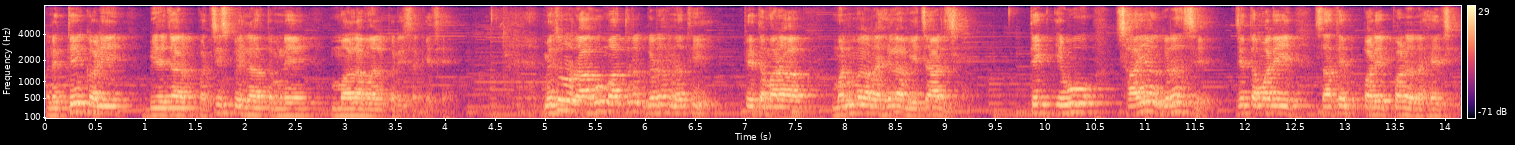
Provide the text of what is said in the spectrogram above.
અને તે કડી બે હજાર પચીસ પહેલાં તમને માલામાલ કરી શકે છે. મિત્રો, રાહુ માત્ર ગ્રહ નથી, તે તમારા મનમાં રહેલા વિચાર છે. તે એવો છાયા ગ્રહ છે જે તમારી સાથે પડે પણ રહે છે.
